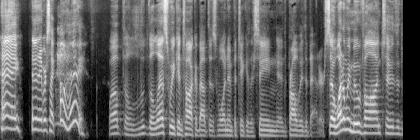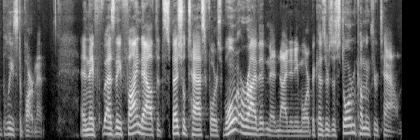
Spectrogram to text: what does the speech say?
hey," and the neighbor's like, "Oh, hey." Well, the, the less we can talk about this one in particular scene, uh, probably the better. So why don't we move on to the, the police department? And they, as they find out that the special task force won't arrive at midnight anymore because there's a storm coming through town.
